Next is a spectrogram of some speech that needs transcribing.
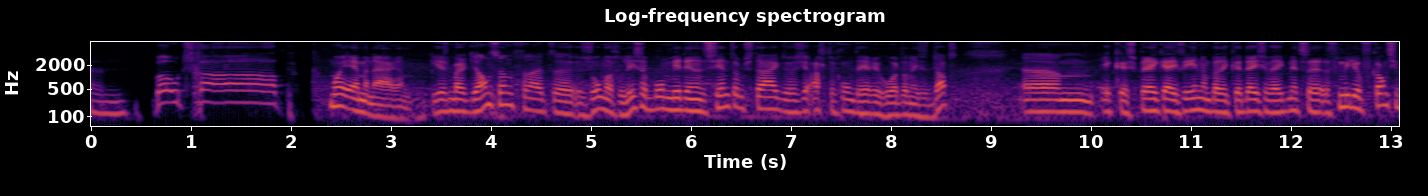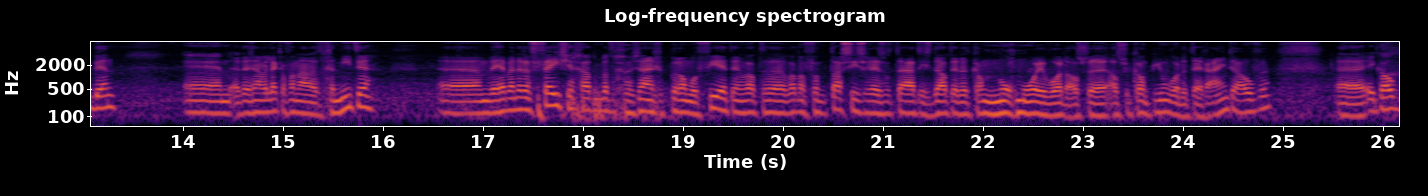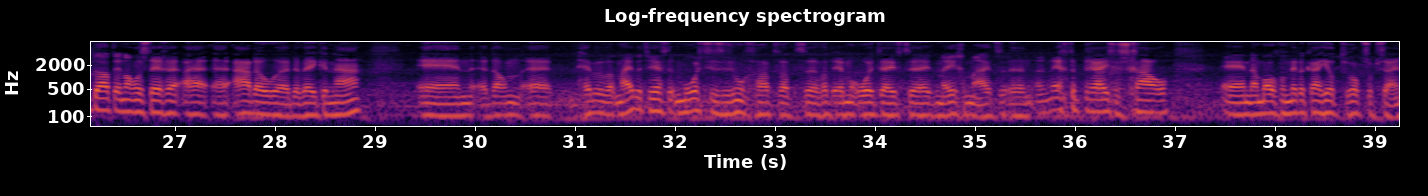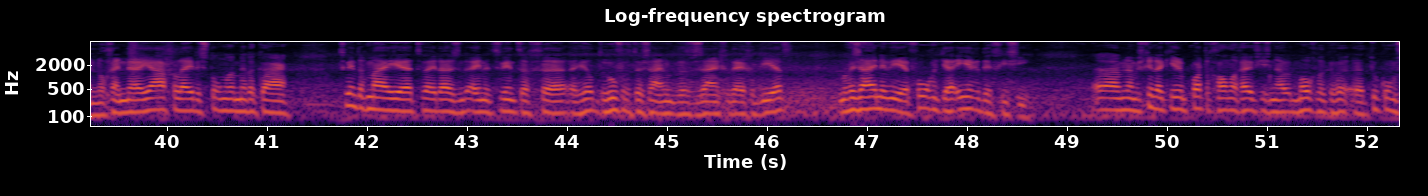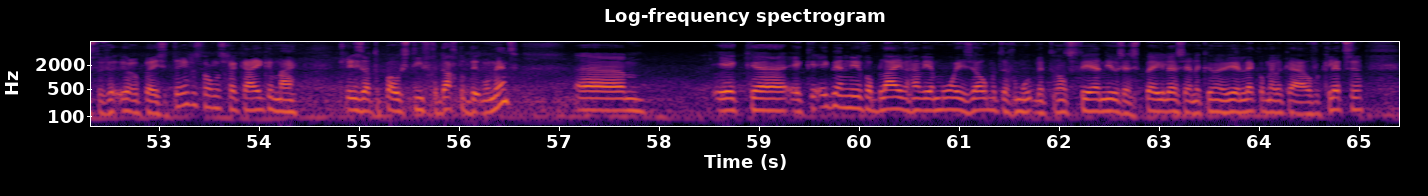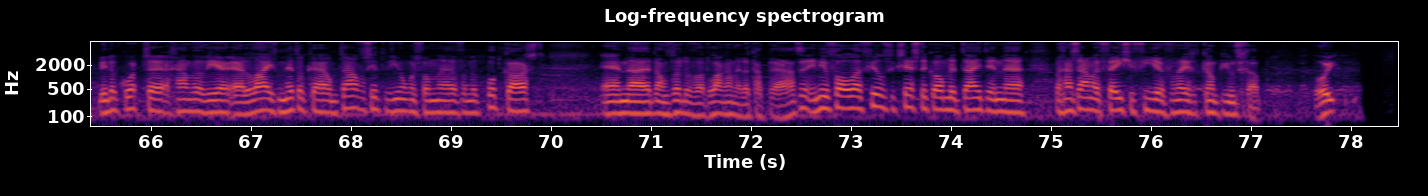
Ehm, Boodschap. Mooi Emmenaren. Hier is Mark Jansen vanuit eh, zonnig Lissabon. Midden in het centrum sta ik. Dus als je achtergrondherrie hoort, dan is het dat. Ehm, ik eh, spreek even in omdat ik eh, deze week met de familie op vakantie ben. En daar zijn we lekker van aan het genieten. Ehm, we hebben net een feestje gehad omdat we zijn gepromoveerd. En wat, eh, wat een fantastisch resultaat is dat. En het kan nog mooier worden als we, als we kampioen worden tegen Eindhoven. Eh, ik hoop dat en anders tegen ADO de weken na. En eh, dan eh, hebben we wat mij betreft het mooiste seizoen gehad wat, eh, wat Emma ooit heeft, heeft meegemaakt. Een, een echte prijs, een schaal. En daar mogen we met elkaar heel trots op zijn. Nog een jaar geleden stonden we met elkaar 20 mei eh, 2021 eh, heel droevig te zijn omdat we zijn gedegradeerd. Maar we zijn er weer, volgend jaar eredivisie. Eh, nou, misschien dat ik hier in Portugal nog eventjes naar mogelijke toekomstige Europese tegenstanders ga kijken. Maar misschien is dat te positief gedacht op dit moment. Ehm, ik, eh, ik, ik ben in ieder geval blij. We gaan weer een mooie zomer tegemoet met transfernieuws en spelers. En dan kunnen we weer lekker met elkaar over kletsen. Binnenkort eh, gaan we weer eh, live met elkaar om tafel zitten, de jongens van, van de podcast. En dan zullen we wat langer met elkaar praten. In ieder geval veel succes de komende tijd. En we gaan samen een feestje vieren vanwege het kampioenschap. Hoi.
